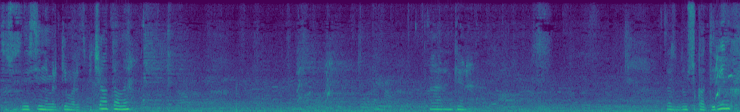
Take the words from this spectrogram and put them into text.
Це щось не всі номерки ми розпечатали. Зараз будемо шукати рінг.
